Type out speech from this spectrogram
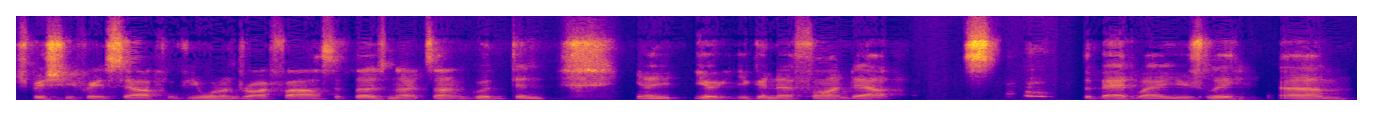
especially for yourself if you want to drive fast. If those notes aren't good, then you know you're you're going to find out the bad way usually. Um,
